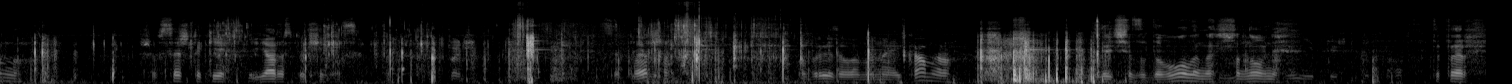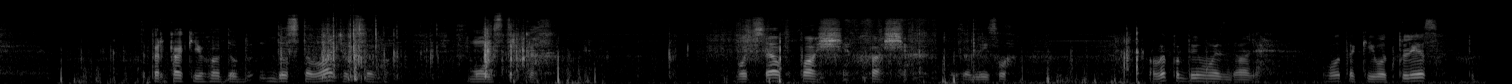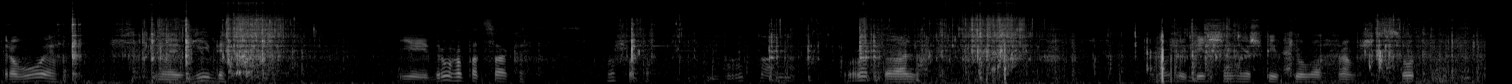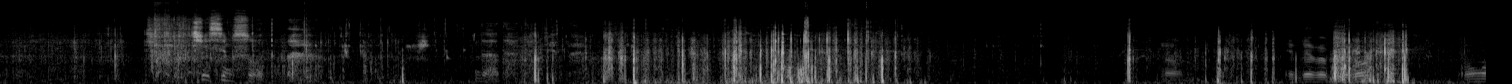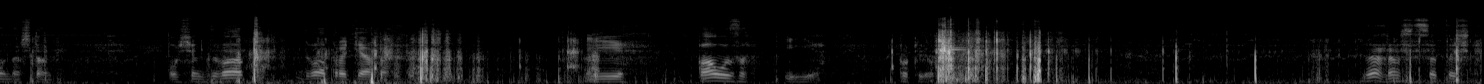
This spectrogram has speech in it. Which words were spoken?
приємно, що все ж таки я розпочинався. Це перша. Обризала мене і камеру. Обличчя задоволене, шановні. Тепер, тепер як його доставати, оцього монстрика. Бо ця в пащі, в хащах залізла. Але подивимось далі. Ось такий от плес травою на изгибе. Є і друга пацака. Ну що там? Брутально. Брутально. Може більше ніж пів кілограм 600 чи, чи 700. О, наш там. В общем, два, два протяга. І пауза і є покльовка. Да, грам 600 точно.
